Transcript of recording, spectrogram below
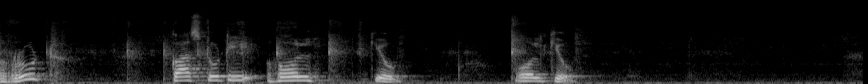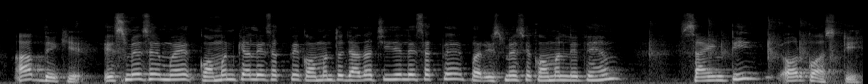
root root cos 2t whole cube whole cube आप देखिए, इसमें से मैं कॉमन क्या ले सकते हैं? कॉमन तो ज़्यादा चीज़ें ले सकते हैं, पर इसमें से कॉमन लेते हैं हम साइन टी और cos t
